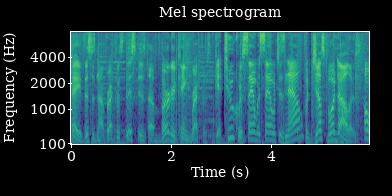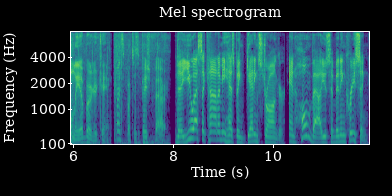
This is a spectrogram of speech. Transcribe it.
Hey, this is not breakfast. This is a Burger King breakfast. Get two croissant sandwiches now for just $4. Only at Burger King. Price participation vary. The U.S. economy has been getting stronger, and home values have been increasing.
